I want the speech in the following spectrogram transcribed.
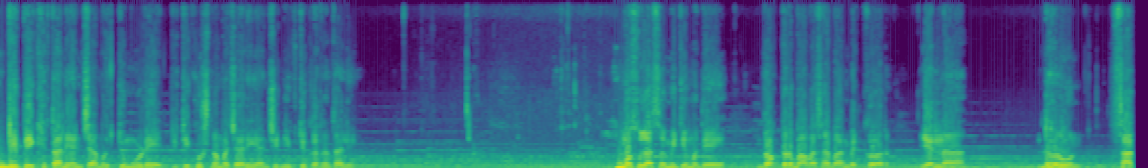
डी पी खेतान यांच्या मृत्यूमुळे टी टी कृष्णमाचारी यांची नियुक्ती करण्यात आली. मसुदा समितीमध्ये डॉक्टर बाबासाहेब आंबेडकर यांना धरून सात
